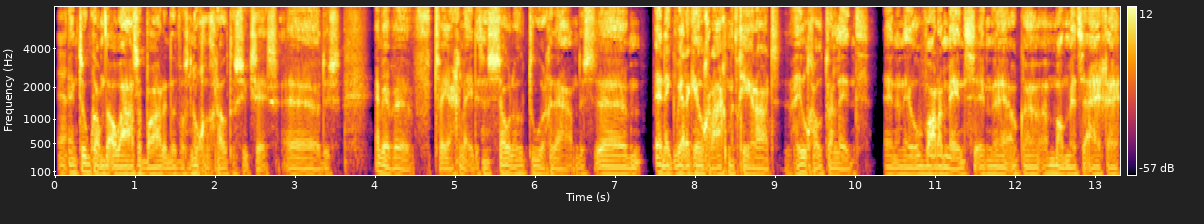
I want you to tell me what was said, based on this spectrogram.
Ja. En toen kwam de Oasebar en dat was nog een groter succes. Eh, dus, en we hebben twee jaar geleden een solo-tour gedaan. Dus, ehm, en ik werk heel graag met Gerard. Een heel groot talent. En een heel warm mens. En eh, ook een, een man met zijn eigen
